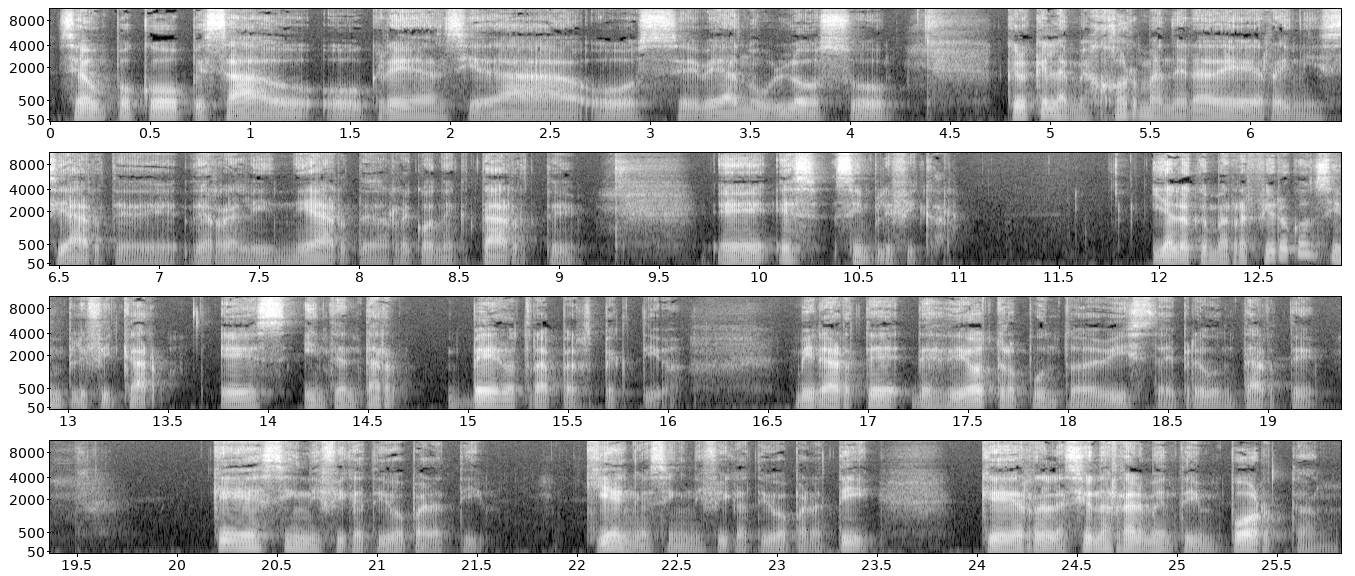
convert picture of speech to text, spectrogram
sea un poco pesado o crea ansiedad o se vea nubloso, creo que la mejor manera de reiniciarte, de, realinearte, de reconectarte, eh, es simplificar. Y a lo que me refiero con simplificar es intentar ver otra perspectiva, mirarte desde otro punto de vista y preguntarte, ¿qué es significativo para ti? ¿Quién es significativo para ti? ¿Qué relaciones realmente importan?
